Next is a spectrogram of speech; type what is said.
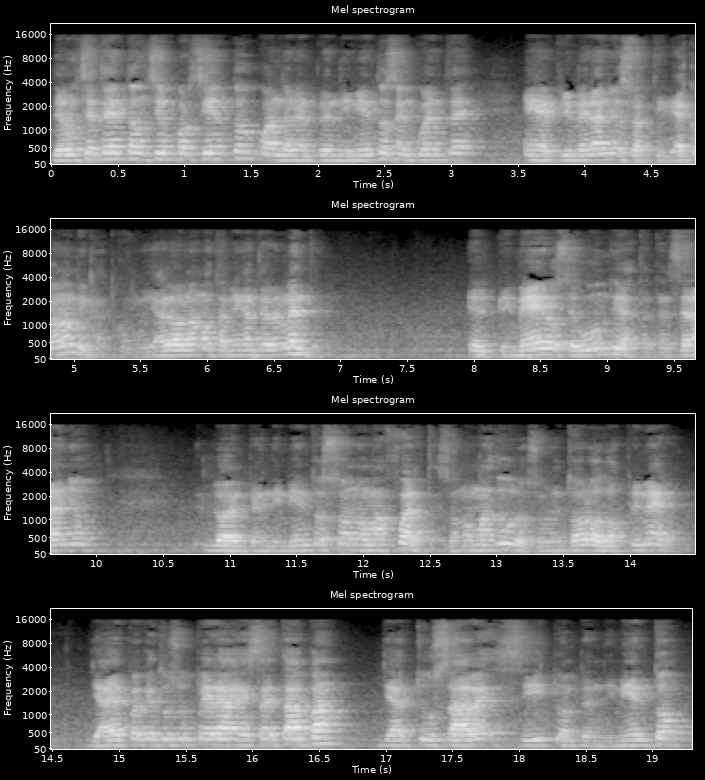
De un 70 a un 100% cuando el emprendimiento se encuentre en el primer año de su actividad económica, como ya lo hablamos también anteriormente. El primero, segundo y hasta tercer año los emprendimientos son los más fuertes, son los más duros, sobre todo los dos primeros. Ya después que tú superas esa etapa, ya tú sabes si tu emprendimiento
